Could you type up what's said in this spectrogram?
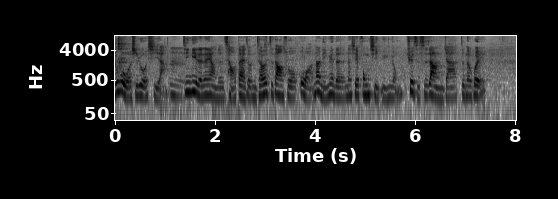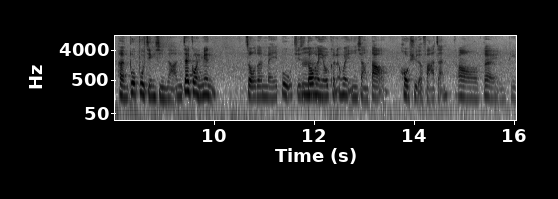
如果我是若曦啊，嗯、经历了那样的朝代之后，你才会知道说，哇，那里面的那些风起云涌，确实是让人家真的会很步步惊心的。你在宫里面走的每一步，其实都很有可能会影响到后续的发展。嗯、哦，对，的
